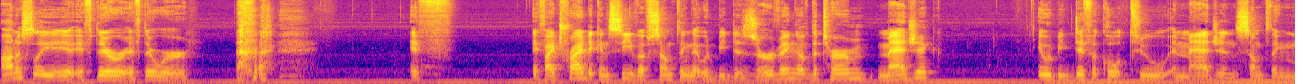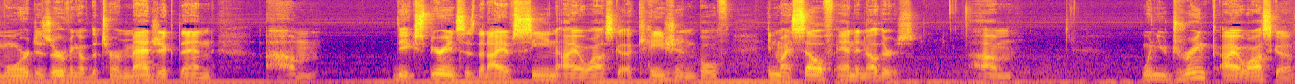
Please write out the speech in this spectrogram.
honestly, if there if there were, if if I tried to conceive of something that would be deserving of the term magic, it would be difficult to imagine something more deserving of the term magic than um, the experiences that I have seen ayahuasca occasion both in myself and in others. Um, when you drink ayahuasca,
